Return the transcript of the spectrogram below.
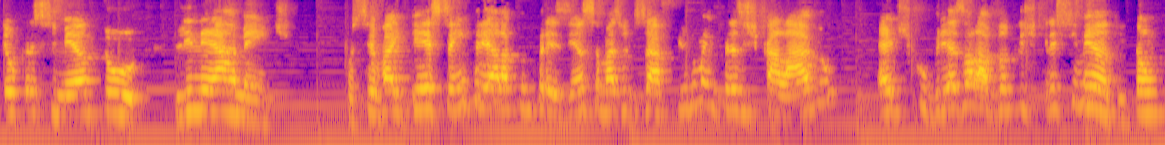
teu crescimento linearmente. Você vai ter sempre ela com presença, mas o desafio numa empresa escalável é descobrir as alavancas de crescimento. Então,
